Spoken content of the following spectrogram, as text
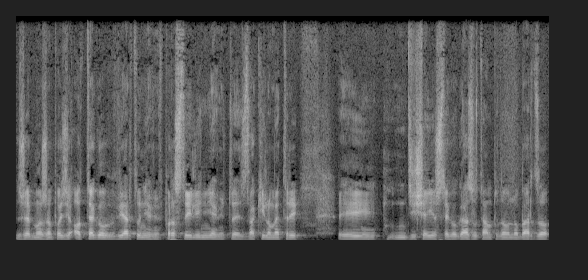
że można powiedzieć od tego wiertu, nie wiem, w prostej linii, nie wiem, to jest dwa kilometry. Dzisiaj jest tego gazu tam podobno bardzo,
